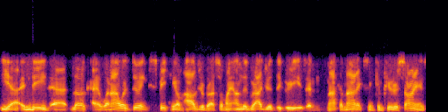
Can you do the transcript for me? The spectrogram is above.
Yeah, indeed. Uh, look, uh, when I was doing, speaking of algebra, so my undergraduate degree is in mathematics and computer science.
